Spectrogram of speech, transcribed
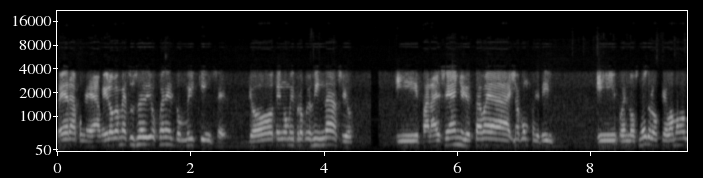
mira, pues a mí lo que me sucedió fue en el 2015. Yo tengo mi propio gimnasio y para ese año yo estaba iba a competir. Y pues nosotros los que vamos,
